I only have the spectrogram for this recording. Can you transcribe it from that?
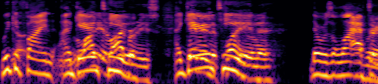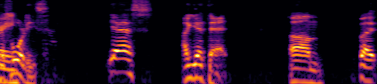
we could find. I a lot of guarantee you, libraries I guarantee you the, there was a after library. the 40s. Yes, I get that. Um, but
